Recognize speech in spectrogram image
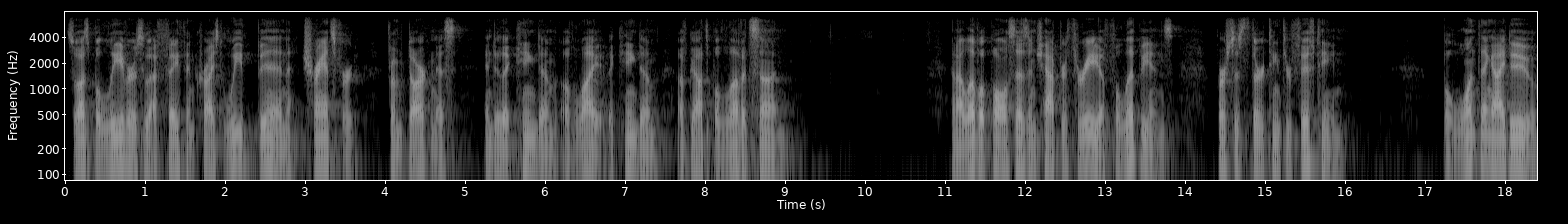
So, as believers who have faith in Christ, we've been transferred from darkness into the kingdom of light, the kingdom of God's beloved Son. And I love what Paul says in chapter 3 of Philippians, verses 13 through 15. But one thing I do,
